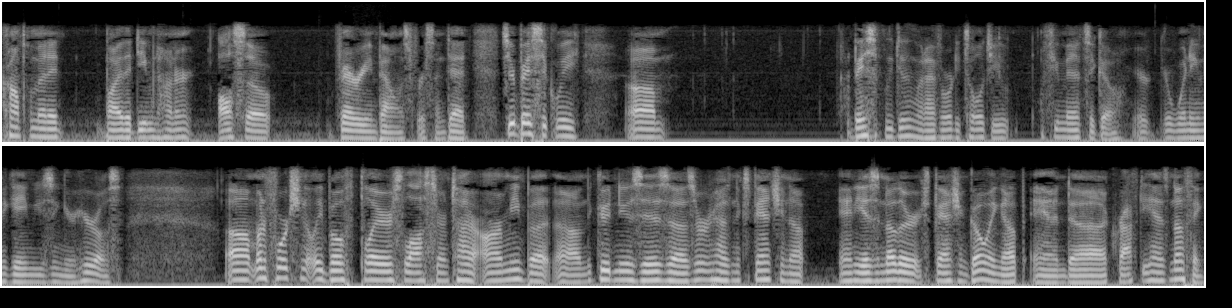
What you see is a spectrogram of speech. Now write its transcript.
complemented by the Demon Hunter, also very imbalanced versus undead. So you're basically, um, basically doing what I've already told you a few minutes ago. You're you're winning the game using your heroes. Um, unfortunately, both players lost their entire army, but uh, the good news is uh, Zerg has an expansion up, and he has another expansion going up, and uh, Crafty has nothing.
